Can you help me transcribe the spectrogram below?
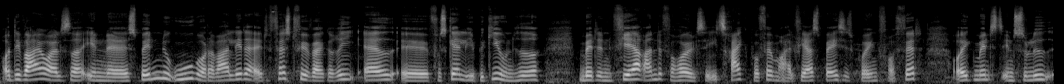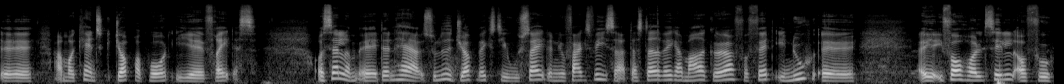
Og det var jo altså en øh, spændende uge, hvor der var lidt af et festfyrværkeri af øh, forskellige begivenheder med den fjerde renteforhøjelse i træk på 75 basispoint fra Fed, og ikke mindst en solid øh, amerikansk jobrapport i øh, fredags. Og selvom øh, den her solide jobvækst i USA, den jo faktisk viser, at der stadigvæk er meget at gøre for Fed endnu, øh, Øh, i forhold til at få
